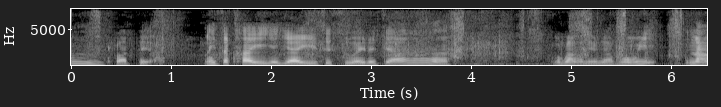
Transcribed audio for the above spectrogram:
อืมฟัดเดี่ยวนี่ตะไคร้ใหญ่ๆสวยๆเลยจ้ากำลังอันนี้นะพราะมีนาง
